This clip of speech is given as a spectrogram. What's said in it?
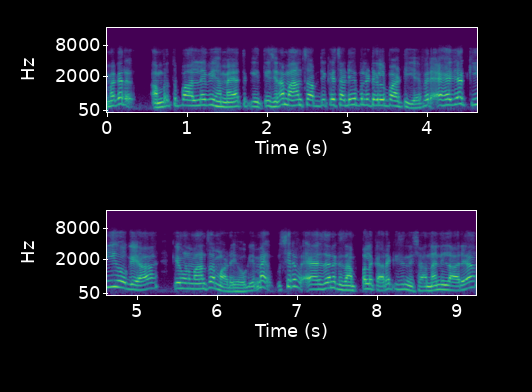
ਮਗਰ ਅੰਮ੍ਰਿਤਪਾਲ ਨੇ ਵੀ ਹਮਾਇਤ ਕੀਤੀ ਸੀ ਨਾ ਮਾਨ ਸਾਹਿਬ ਦੀ ਕਿ ਸਾਡੀ ਪੋਲੀਟੀਕਲ ਪਾਰਟੀ ਹੈ। ਫਿਰ ਇਹ ਜਿਹਾ ਕੀ ਹੋ ਗਿਆ ਕਿ ਹੁਣ ਮਾਨ ਸਾਹਿਬ ਮਾੜੇ ਹੋ ਗਏ? ਮੈਂ ਸਿਰਫ ਐਜ਼ ਐਨ ਐਗਜ਼ਾਮਪਲ ਕਰ ਰਿਹਾ, ਕਿਸੇ ਨਿਸ਼ਾਨਾ ਨਹੀਂ ਲਾ ਰਿਹਾ।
